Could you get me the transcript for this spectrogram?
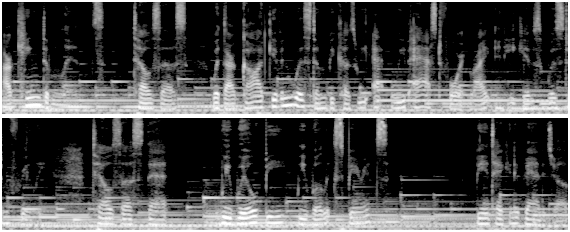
Our kingdom lens tells us with our God given wisdom, because we, we've asked for it, right? And He gives wisdom freely, tells us that we will be, we will experience being taken advantage of,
